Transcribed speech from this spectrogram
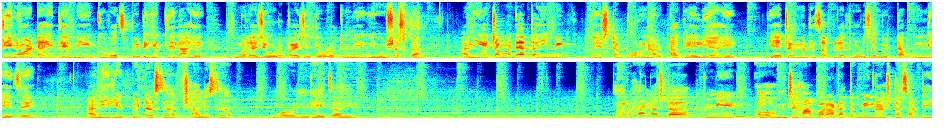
तीन वाट्या इथे मी गव्हाचं पीठ घेतलेलं आहे. तुम्हाला जेवढं पाहिजे तेवढं तुम्ही घेऊ शकता. आणि याच्यामध्ये आता ही मी पेस्ट पूर्ण टाकलेली आहे. याच्यामध्येच आपल्याला थोडंसं मीठ टाकून घ्यायचं आहे आणि हे पीठ असं छान असं मळून घ्यायचं आहे. तर हा नाश्ता तुम्ही म्हणजे हा पराठा तुम्ही नाश्त्यासाठी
